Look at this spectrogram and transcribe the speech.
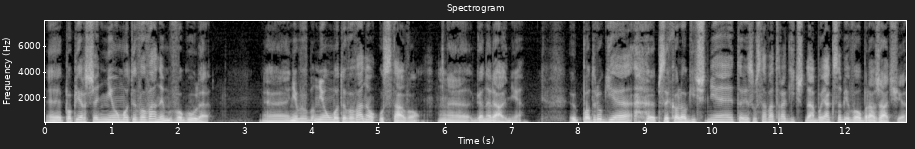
e, po pierwsze nieumotywowanym w ogóle E, nieumotywowaną ustawą e, generalnie. Po drugie, psychologicznie to jest ustawa tragiczna, bo jak sobie wyobrażacie,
